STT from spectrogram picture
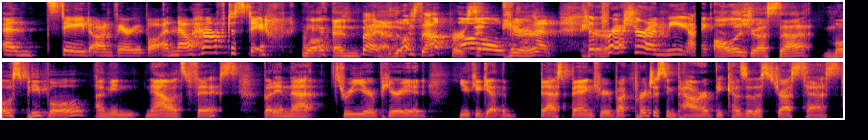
and stayed on variable and now have to stay on. Well, and yeah, the- Who's that oh, person? Oh, Here- God. here- the pressure on me. I'm I'll address that. Most people, I mean, now it's fixed, but in that three year period, you could get the best bang for your buck purchasing power because of the stress test.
